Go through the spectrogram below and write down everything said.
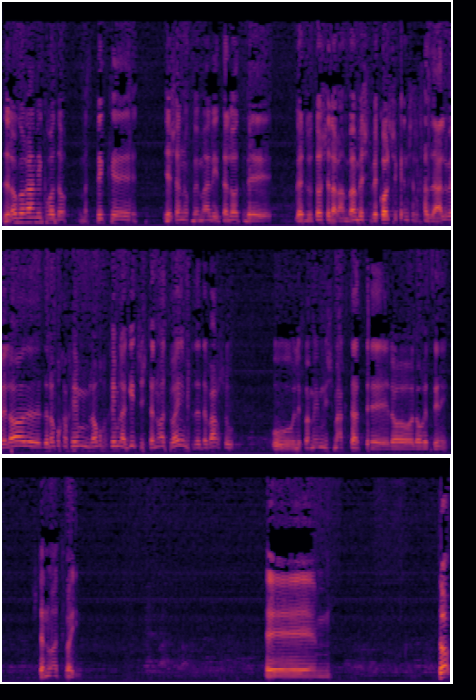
זה לא גורע מכבודו. מספיק אה, יש לנו במה להתעלות בגדלותו של הרמב"ם, וכל שכן של חז"ל, ולא לא מוכרחים, לא מוכרחים להגיד שהשתנו התוואים, שזה דבר שהוא לפעמים נשמע קצת אה, לא, לא רציני. השתנו התוואים. אמ, טוב,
